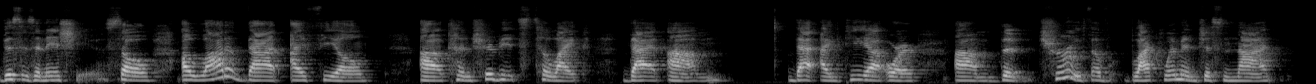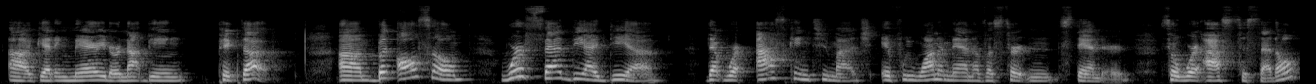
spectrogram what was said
this is an issue. So a lot of that I feel uh, contributes to like that um, that idea or um, the truth of black women just not uh, getting married or not being picked up. Um, but also, we're fed the idea that we're asking too much if we want a man of a certain standard. So we're asked to settle,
